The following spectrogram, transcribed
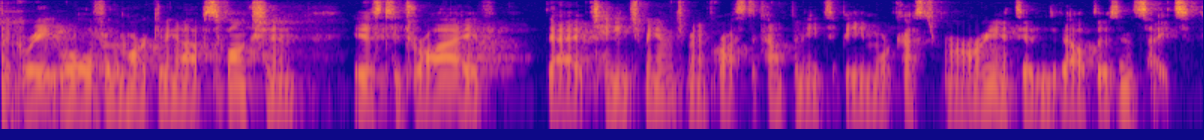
a great role for the marketing ops function is to drive that change management across the company to be more customer oriented and develop those insights.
